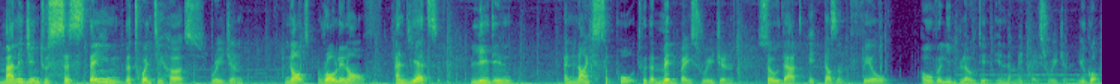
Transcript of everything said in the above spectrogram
managing to sustain the 20 hertz region, not rolling off, and yet leading a nice support to the mid bass region so that it doesn't feel overly bloated in the mid bass region. You got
